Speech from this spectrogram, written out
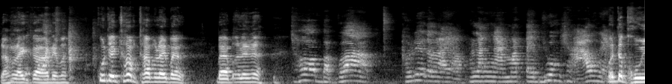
หลังรายการได้ไหมคุณจะชอบทำอะไรแบบ แบบอะไรนะชอบแบบว่าเขาเรียกอะไรอะ พลังงานมาเต็มช่วงเช้าไง มันต้องคุย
